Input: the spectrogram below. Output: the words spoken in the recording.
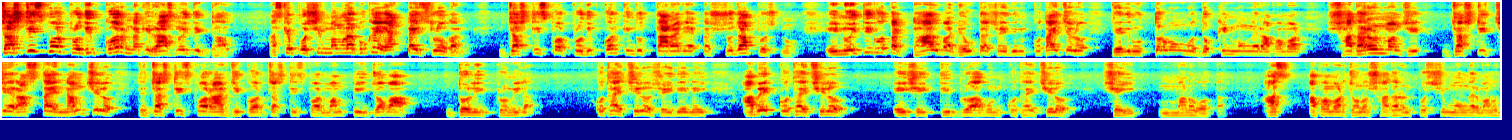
জাস্টিস ফর প্রদীপ কর নাকি রাজনৈতিক ঢাল? আজকে পশ্চিমবাংলার বুকে একটাই স্লোগান জাস্টিস ফর প্রদীপ কর কিন্তু তার আগে একটা সোজা প্রশ্ন, এই নৈতিকতার ঢাল বা ঢেউটা সেই দিন কোথায় ছিল? যেদিন উত্তরবঙ্গ, দক্ষিণবঙ্গের আপামার সাধারণ মানুষই জাস্টিস চেয়ে রাস্তায় নামছিল যে জাস্টিস ফর আরজি কর জাস্টিস ফর মাম্পি জবা দলি প্রমিলা কোথায় ছিল সেই দিন? এই আবেগ কোথায় ছিল? এই সেই তীব্র আগুন কোথায় ছিল? সেই মানবতা। আজ আপামার জনসাধারণ পশ্চিমবঙ্গের মানুষ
